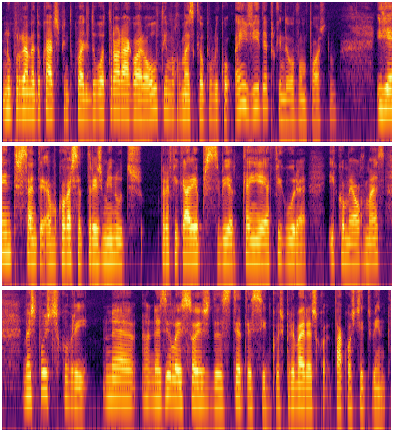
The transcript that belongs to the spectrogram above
no programa do Carlos Pinto Coelho do Outrora Agora, o último romance que ele publicou em vida, porque ainda houve um póstumo, e é interessante, é uma conversa de três minutos para ficarem a perceber quem é a figura e como é o romance, mas depois descobri na, nas eleições de 75, as primeiras para a Constituinte,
